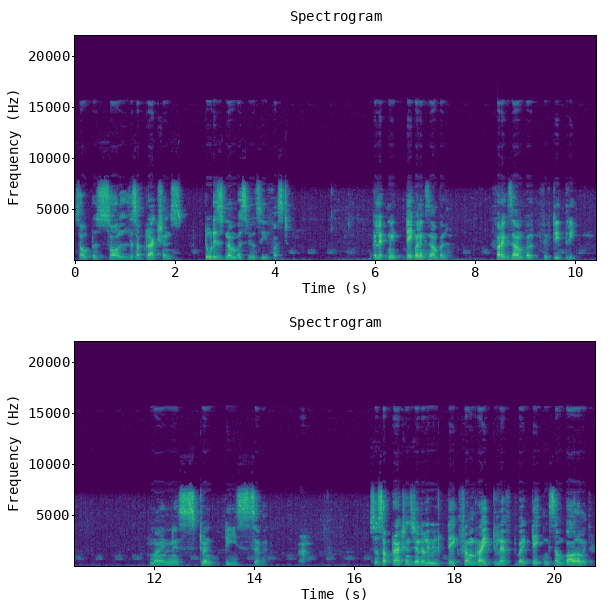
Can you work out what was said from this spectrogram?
So how to solve the subtractions two digit numbers we'll see first. Okay let me take one example for example 53 minus 27 so subtractions generally will take from right to left by taking some borrow method.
